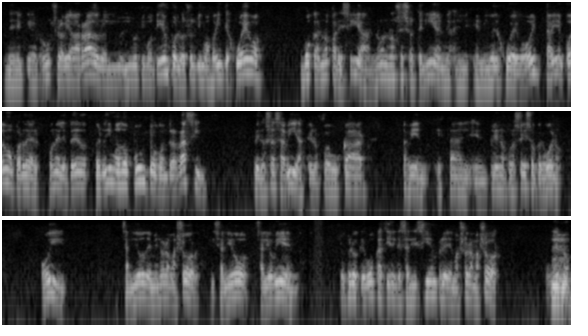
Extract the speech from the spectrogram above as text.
desde que Russo lo había agarrado en el último tiempo, en los últimos 20 juegos. Boca no aparecía, no, no se sostenía en, nivel juego. Hoy está bien, podemos perder. Ponele, perdimos dos puntos contra Racing, pero ya sabías que lo fue a buscar. Está bien, está en, pleno proceso, pero bueno, hoy salió de menor a mayor y salió, salió bien. Yo creo que Boca tiene que salir siempre de mayor a mayor. Mm.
